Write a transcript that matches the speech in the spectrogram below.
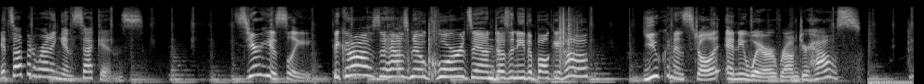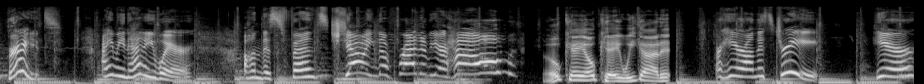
It's up and running in seconds. Seriously, because it has no cords and doesn't need a bulky hub, you can install it anywhere around your house. Right! I mean anywhere. On this fence, showing the front of your home! Okay, okay, we got it. Or here on this tree. Here.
